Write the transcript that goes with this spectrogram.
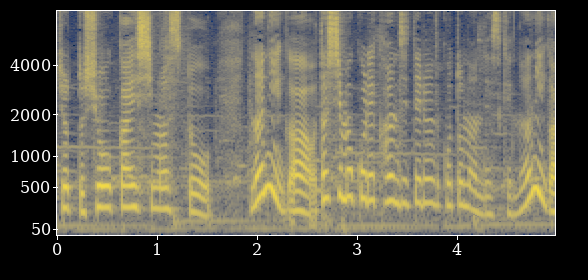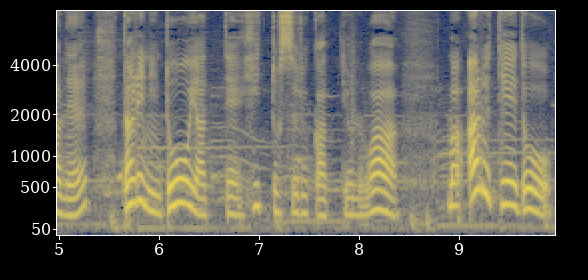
ちょっと紹介しますと何が私もこれ感じてることなんですけど何がね誰にどうやってヒットするかっていうのは、まあ、ある程度、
